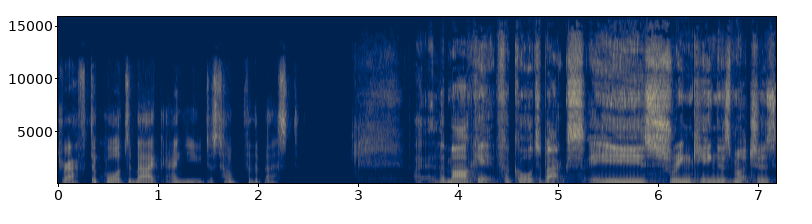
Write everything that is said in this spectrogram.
draft the quarterback, and you just hope for the best. The market for quarterbacks is shrinking as much as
